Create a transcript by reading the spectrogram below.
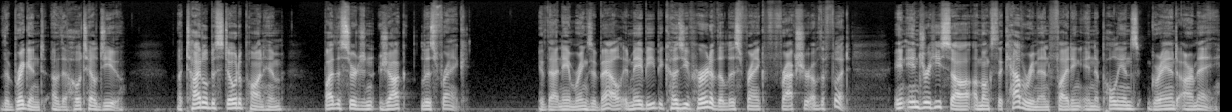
the Brigand of the Hotel Dieu, a title bestowed upon him by the surgeon Jacques Lisfranc. If that name rings a bell, it may be because you've heard of the Lisfranc fracture of the foot, an injury he saw amongst the cavalrymen fighting in Napoleon's Grande Armée.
